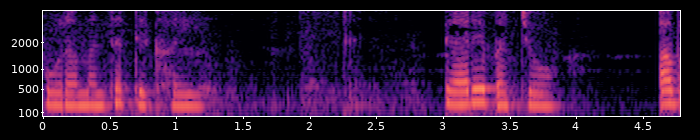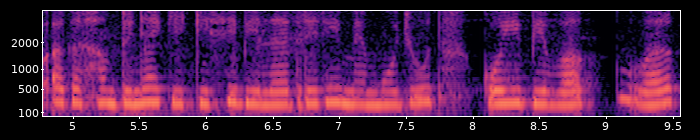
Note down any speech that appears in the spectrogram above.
पूरा मंजर दिखाई प्यारे बच्चों, अब अगर हम दुनिया की किसी भी लाइब्रेरी में मौजूद कोई भी वर्क वर्क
